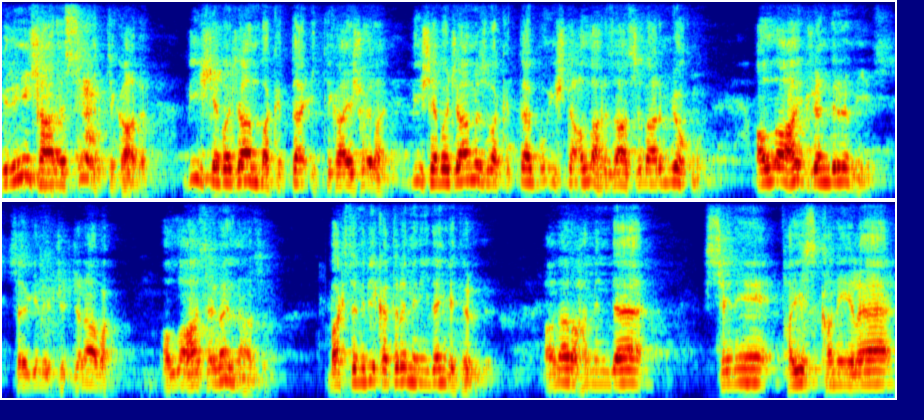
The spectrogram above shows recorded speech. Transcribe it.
birinci çaresi ittikadır. Bir iş yapacağım vakitte ittikayı şöyle. Bir iş yapacağımız vakitte bu işte Allah rızası var mı yok mu? Allah'a gücendirir miyiz? Sevgili Cenab-ı Hak. Allah'a sevmen lazım. Bak seni bir katına meniden getirdi. Ana rahminde seni hayız kanıyla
